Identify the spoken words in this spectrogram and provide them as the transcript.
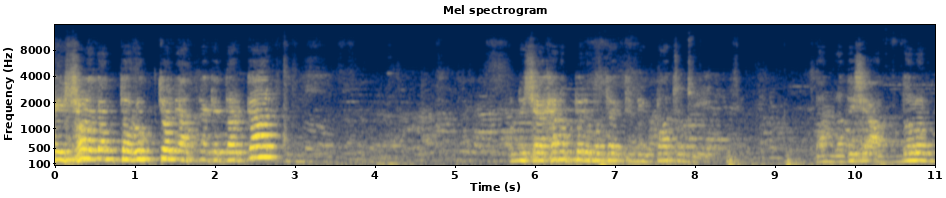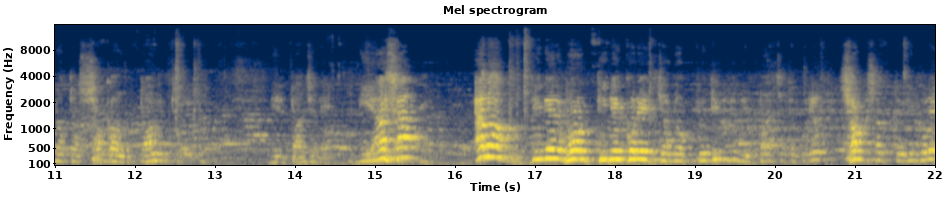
এই ষড়যন্ত্র রুখতে আপনাকে দরকার উনিশশো একানব্বই মতো একটি নির্বাচন বাংলাদেশে আন্দোলনরত সকল দলকে নির্বাচনে নিয়ে আসা এবং দিনের ভোট দিনে করে জনপ্রতিনিধি নির্বাচিত করে সংসদ তৈরি করে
